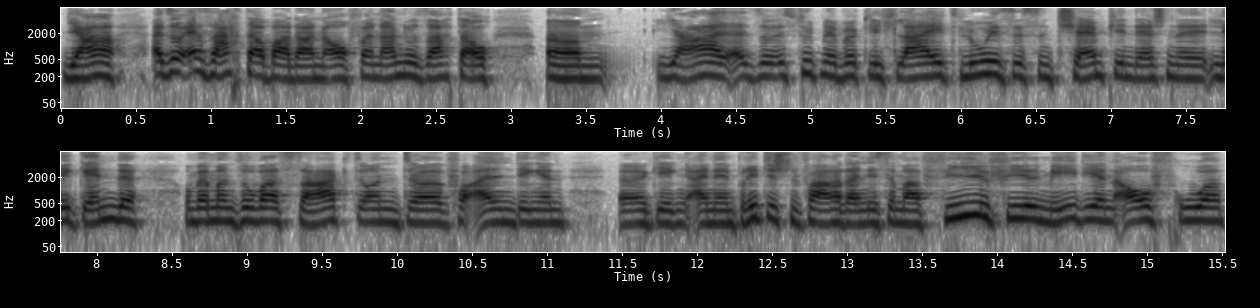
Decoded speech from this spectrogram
Ja, also er sagt aber dann auch, Fernando sagte auch, ähm, ja, also es tut mir wirklich leid. Lewis ist ein Champion, der ist eine Legende. Und wenn man sowas sagt und äh, vor allen Dingen äh, gegen einen britischen Fahrer, dann ist immer viel, viel Medienaufruhr.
